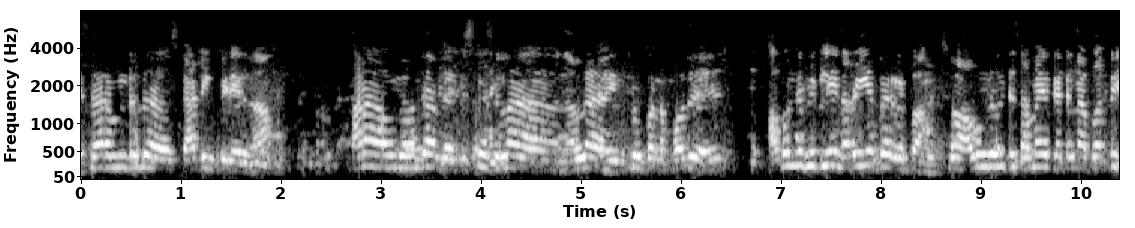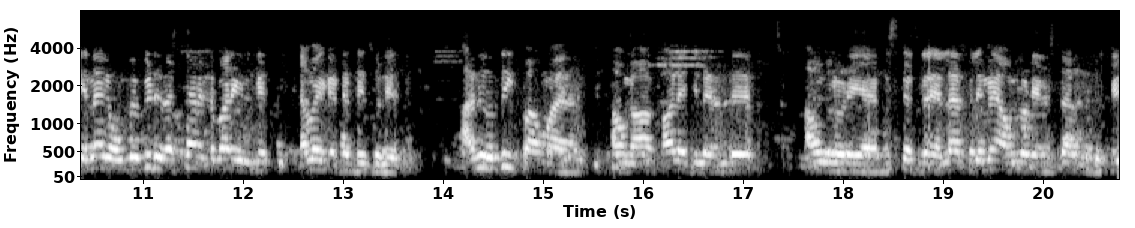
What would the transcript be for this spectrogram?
எஸ்ஆர்எம்ன்றது ஸ்டார்டிங் பீரியட் தான். ஆனா அவங்க வந்து அந்த பிசினஸ் எல்லாம் நல்லா இம்ப்ரூவ் பண்ணும்போது அவங்க வீட்லயே நிறைய பேர் இருப்பாங்க. சோ அவங்க வீட்டு சமையல் கட்டுனா பார்த்து என்னங்க உங்க வீடு ரெஸ்டாரண்ட் மாதிரி இருக்கு. சமையல் கட்டு அப்படின்னு சொல்லியிருக்கு அது வந்து இப்ப அவங்க அவங்க காலேஜ்ல இருந்து அவங்களுடைய பிசினஸ்ல எல்லா இடத்துலயுமே அவங்களுடைய ரெஸ்டாரண்ட் இருக்கு.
